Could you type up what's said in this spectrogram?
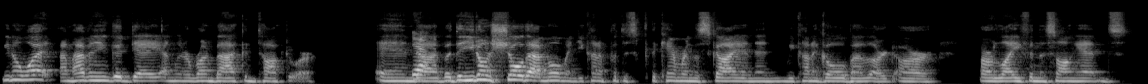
you know what? I'm having a good day. I'm going to run back and talk to her. And yeah. uh, but then you don't show that moment. You kind of put this, the camera in the sky, and then we kind of go about our our our life, and the song ends.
